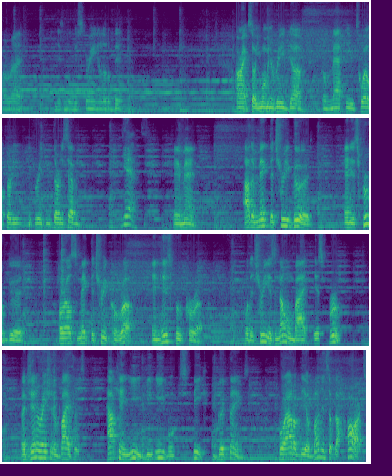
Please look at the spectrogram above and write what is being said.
All right. Just move the screen a little bit. All right. So you want me to read uh, from Matthew 12, 33 through 37? Yes. Amen. Either make the tree good and its fruit good, or else make the tree corrupt and his fruit corrupt. For the tree is known by its fruit. A generation of vipers, how can ye be evil speak good things? For out of the abundance of the heart,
